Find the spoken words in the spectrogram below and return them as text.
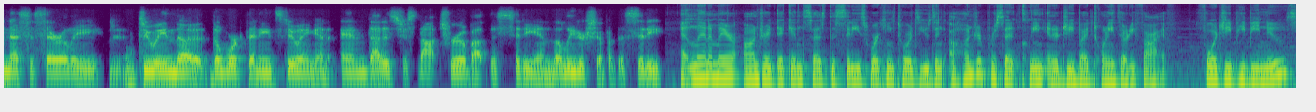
necessarily doing the, the work that needs doing. And, and that is just not true about this city and the leadership of the city. Atlanta Mayor Andre Dickens says the city is working towards using 100% clean energy by 2035. For GPB News,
